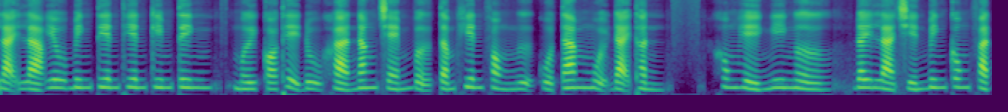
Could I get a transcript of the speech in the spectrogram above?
lại là yêu binh tiên thiên kim tinh, mới có thể đủ khả năng chém vỡ tấm khiên phòng ngự của tam muội đại thần. Không hề nghi ngờ, đây là chiến binh công phạt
